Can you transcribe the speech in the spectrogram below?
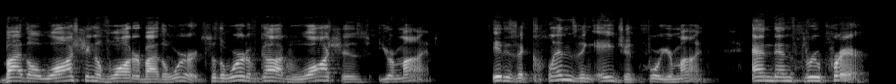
by the washing of water by the word. So the word of God washes your mind. It is a cleansing agent for your mind. And then through prayer,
